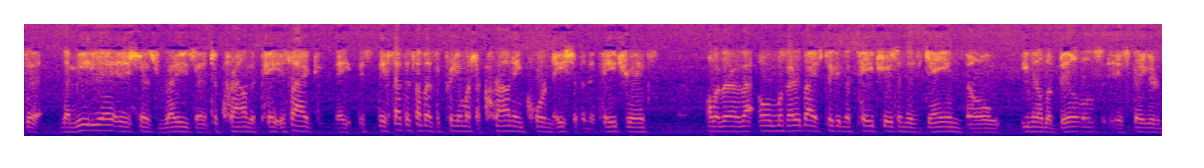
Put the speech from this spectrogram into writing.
the the media is just ready to, to crown the. Pa- it's like they it's, they set this up as a pretty much a crowning coordination for the Patriots. Almost everybody's picking the Patriots in this game, though. Even though the Bills is favored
